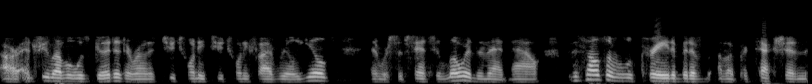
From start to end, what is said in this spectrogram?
our entry level was good at around a 220, 225 real yield, and we're substantially lower than that now. But this also will create a bit of, of a protection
